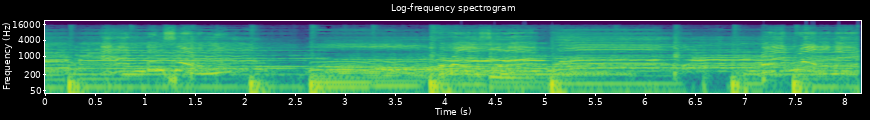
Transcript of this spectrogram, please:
I haven't been serving you the way I should have. But I'm ready now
